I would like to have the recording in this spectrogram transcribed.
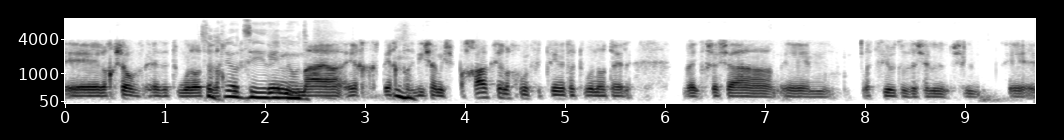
אה, לחשוב איזה תמונות אנחנו מפיצים, מה, איך, איך mm-hmm. תרגיש המשפחה כשאנחנו מפיצים את התמונות האלה. ואני חושב שהציוט הזה של, של, אה,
